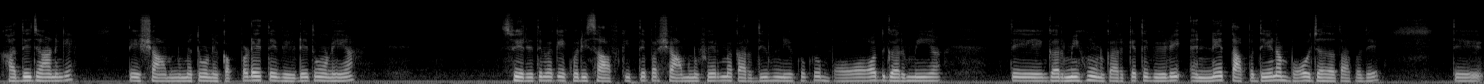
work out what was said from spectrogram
ਖਾਦੇ ਜਾਣਗੇ। ਅਤੇ ਸ਼ਾਮ ਨੂੰ ਮੈਂ ਧੋਣੇ ਕੱਪੜੇ ਅਤੇ ਵਿਹੜੇ ਧੋਣੇ ਆ। ਸਵੇਰੇ ਤੇ ਮੈਂ ਇੱਕ ਵਾਰੀ ਸਾਫ਼ ਕੀਤੇ, ਪਰ ਸ਼ਾਮ ਨੂੰ ਫਿਰ ਮੈਂ ਕਰਦੀ ਹੁੰਦੀ ਹਾਂ, ਕਿਉਂਕਿ ਬਹੁਤ ਗਰਮੀ ਆ ਅਤੇ ਗਰਮੀ ਹੋਣ ਕਰਕੇ ਤੇ ਵਿਹੜੇ ਇੰਨੇ ਤਪਦੇ ਨਾ, ਬਹੁਤ ਜ਼ਿਆਦਾ ਤਪਦੇ। ਅਤੇ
